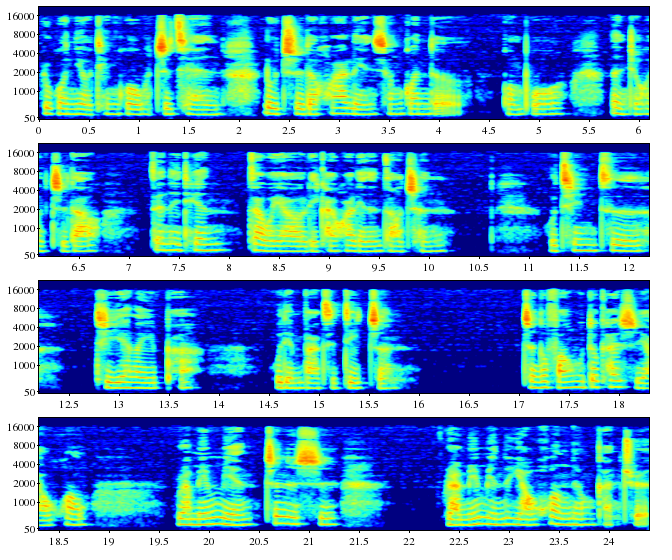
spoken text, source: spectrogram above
如果你有听过我之前录制的花莲相关的广播，那你就会知道，在那天，在我要离开花莲的早晨，我亲自体验了一把五点八级地震，整个房屋都开始摇晃，软绵绵，真的是。软绵绵的摇晃那种感觉，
